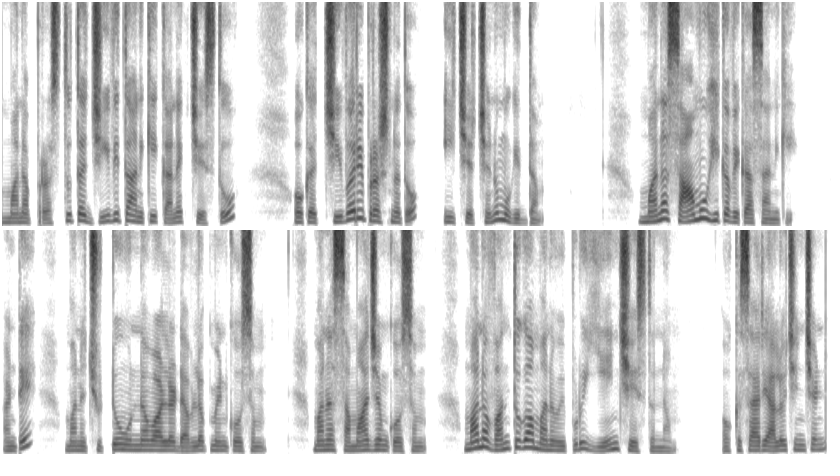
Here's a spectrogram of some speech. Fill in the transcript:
మన ప్రస్తుత జీవితానికి కనెక్ట్ చేస్తూ ఒక చివరి ప్రశ్నతో ఈ చర్చను ముగిద్దాం. మన సామూహిక వికాసానికి అంటే మన చుట్టూ ఉన్నవాళ్ళ డెవలప్మెంట్ కోసం మన సమాజం కోసం మన వంతుగా మనం ఇప్పుడు ఏం చేస్తున్నాం? ఒకసారి ఆలోచించండి.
